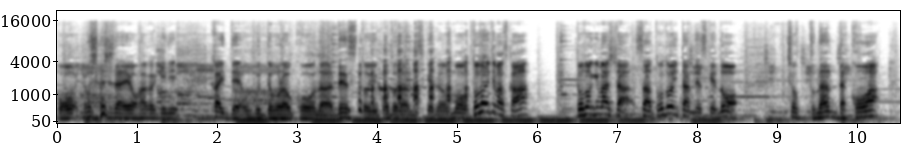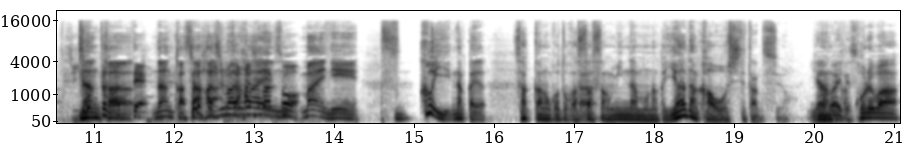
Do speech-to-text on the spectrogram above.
ぽをもしゃしだ絵をはがきに書いて送ってもらうコーナーです。ということなんですけれども、届いてますか？届きました。さあ、届いたんですけど、ちょっとなんだ、怖っ。ちょっと待なんかって、。なんかさ、始まる始ま前にる前に、すっごい、なんか、作家の子とかスタッフさんがみんなもうなんか嫌な顔をしてたんですよ。やばいですなんかこれは、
